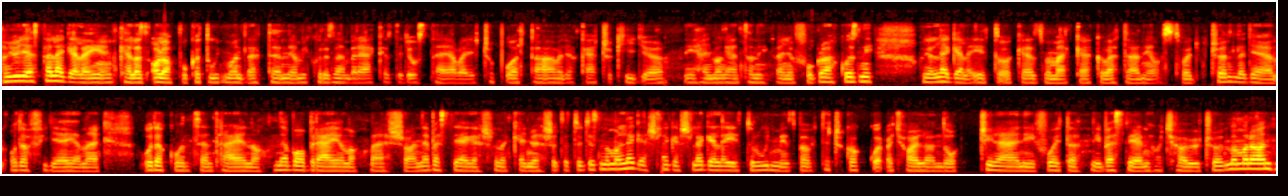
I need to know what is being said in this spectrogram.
hogy ugye ezt a legelején kell az alapokat úgymond letenni, amikor az ember elkezd egy osztálya, vagy egy csoporttal, vagy akár csak így néhány magántanítványon foglalkozni, hogy a legelejétől kezdve meg kell követelni azt, hogy csönd legyen, odafigyeljenek, oda koncentráljanak, ne babráljanak mással, ne beszélgessenek egymással. Tehát, hogy ez nem a leges-leges legelejétől úgy mész be, hogy te csak akkor vagy hajlandó csinálni, folytatni, beszélni, hogyha ő csöndben marad,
